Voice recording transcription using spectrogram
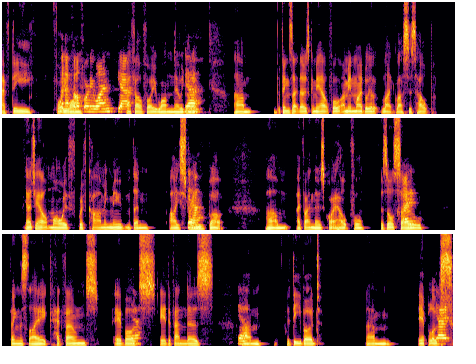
fd 41 FL41. Yeah. fl41 nearly got yeah. it um the things like those can be helpful i mean my blue light glasses help they actually help more with with calming me than eye strain Yeah. but um i find those quite helpful there's also I- things like headphones earbuds ear defenders Yeah. um the dbud um earplugs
